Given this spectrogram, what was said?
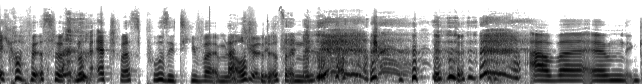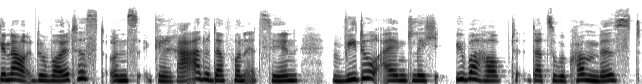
Ich hoffe, es wird noch etwas positiver im Laufe Natürlich. der Sendung. Aber ähm, genau, du wolltest uns gerade davon erzählen, wie du eigentlich überhaupt dazu gekommen bist,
